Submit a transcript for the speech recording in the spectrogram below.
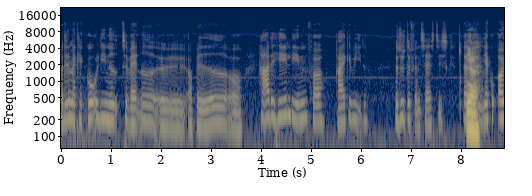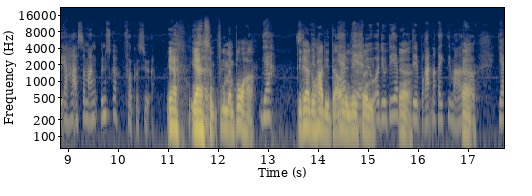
Og det der, man kan gå lige ned til vandet øh, og bade og har det hele lige inden for rækkevidde. Jeg synes, det er fantastisk. Altså, Ja. jeg, og jeg har så mange ønsker for Korsør. Ja, ja Altså- som, fordi man bor her. Ja. Det er der, du har dit daglige Jamen, liv det er det jo, og det er jo det, jeg Ja. ja. det brænder rigtig meget Ja. ja. for. Ja,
